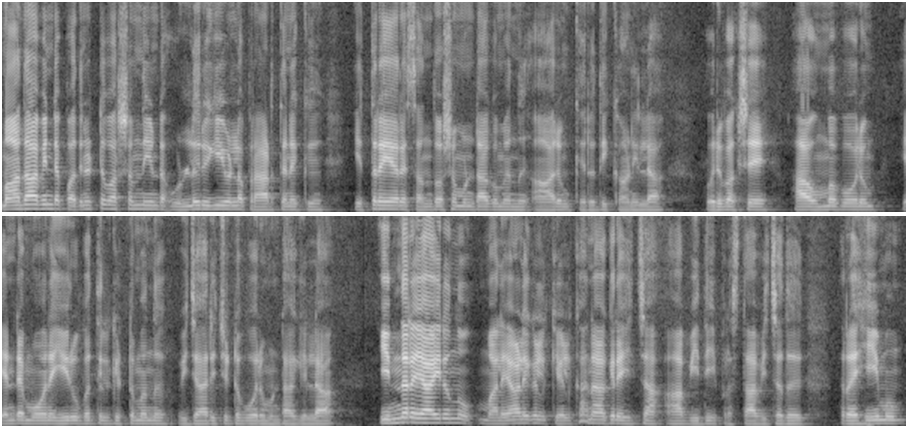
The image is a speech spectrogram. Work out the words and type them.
മാതാവിന്റെ പതിനെട്ട് വർഷം നീണ്ട ഉള്ളുരുകിയുള്ള പ്രാർത്ഥനയ്ക്ക് ഇത്രയേറെ സന്തോഷമുണ്ടാകുമെന്ന് ആരും കരുതി കാണില്ല. ഒരുപക്ഷെ ആ ഉമ്മ പോലും എന്റെ മോനെ ഈ രൂപത്തിൽ കിട്ടുമെന്ന് വിചാരിച്ചിട്ട് പോലും ഉണ്ടാകില്ല. ഇന്നലെയായിരുന്നു മലയാളികൾ കേൾക്കാൻ ആഗ്രഹിച്ച ആ വിധി പ്രസ്താവിച്ചത്. റഹീമും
